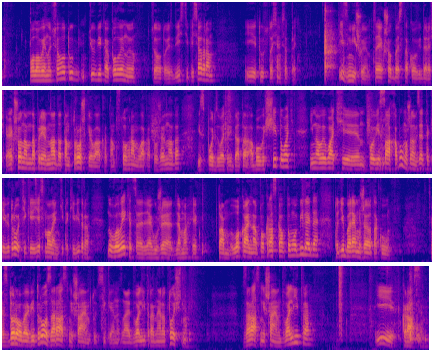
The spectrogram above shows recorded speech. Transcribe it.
половину цього тюбіка, половину цього, тобто 250 грам і тут 175. І змішуємо. Це якщо без такого відеречка. Якщо нам, наприклад, треба там трошки лака, там 100 грам лака, то вже треба використовувати, ребята, або вищитувати і наливати е, по вісах, або можна взяти таке відро, тільки є маленькі такі відра. Ну, велике, це як вже для як там локальна покраска автомобіля йде, тоді беремо вже отаку здорове відро. Зараз мішаємо тут стільки, я не знаю, 2 літра, мабуть, точно. Зараз мішаємо 2 літра і красимо.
